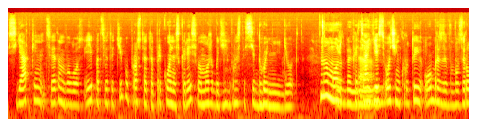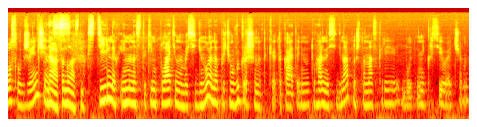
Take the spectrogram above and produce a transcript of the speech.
с ярким цветом волос. Ей по цветотипу просто это прикольно, скорее всего, может быть, ей просто седой не идет. Ну, может быть, Хотя да. есть очень крутые образы взрослых женщин, да, согласна. стильных, именно с таким платиновой сединой. Она причем выкрашена такая, такая это не натуральная седина, потому что она скорее будет некрасивая, чем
